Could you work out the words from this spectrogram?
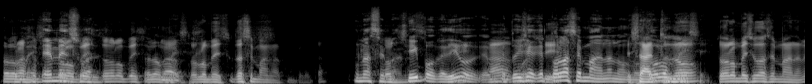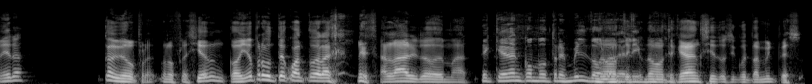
Todos los Todas las- meses. todos los meses, Todos los meses, Todos los meses. todos los meses, una semana completa. Una semana. Sí, porque digo, que, Ah, que tú dices pues, que sí. toda la semana, no, no, Exacto, todos los no, meses. todos los meses una semana. Mira, porque a mí me lo, ofre- me lo ofrecieron. Cuando yo pregunté cuánto era el salario y lo demás, Te quedan como 3 mil no dólares te, limpios. no, te quedan 150 mil pesos.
